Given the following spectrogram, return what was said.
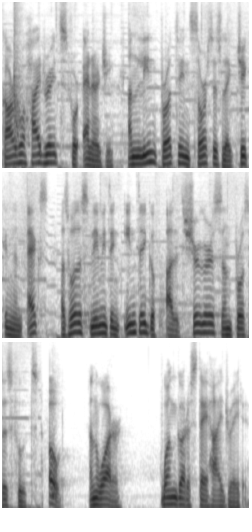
carbohydrates for energy and lean protein sources like chicken and eggs, as well as limiting intake of added sugars and processed foods. Oh, and water. One gotta stay hydrated.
